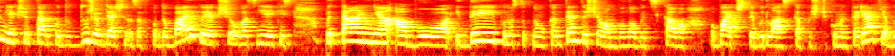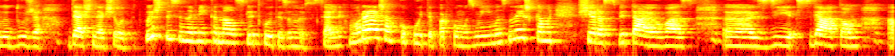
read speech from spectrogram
корисним. Якщо так, буду дуже вдячна за вподобайку. Якщо у вас є якісь питання або ідеї по наступному контенту, що вам було би цікаво побачити, будь ласка, пишіть у коментарях. Я буду дуже вдячна, якщо ви підпишетеся на мій канал, слідкуйте за мною в соціальних мережах, купуйте парфуми з моїми знижками. Ще раз вітаю вас е, зі святом е,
